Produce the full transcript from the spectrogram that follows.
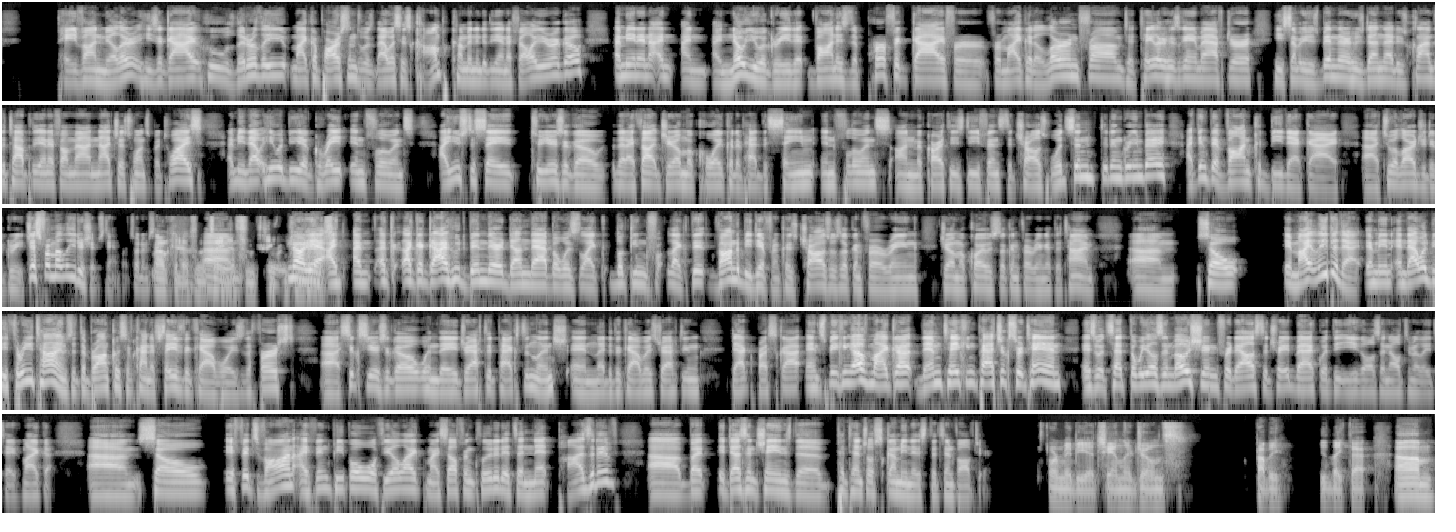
pay Von Miller. He's a guy who literally Micah Parsons was that was his comp coming into the NFL a year ago. I mean, and I I, I know you agree that Von is the perfect guy for for Micah to learn from, to tailor his game after. He's somebody who's been there, who's done that, who's climbed the top of the NFL mountain not just once but twice. I mean, that he would be a great influence. I used to say two years ago that I thought Gerald McCoy could have had the same influence on McCarthy's defense that Charles Woodson did in Green Bay. I think that Von could be that guy uh, to a larger degree, just from a leadership standpoint. That's what I'm saying. Okay, um, no, yeah, I, am like, a guy who'd been there, done that, but was like looking for like the, Von would be different because Charles was looking for a ring, Joe McCoy was looking for a ring at the time. Um, so it might lead to that. I mean, and that would be three times that the Broncos have kind of saved the Cowboys. The first uh, six years ago when they drafted Paxton Lynch and led to the Cowboys drafting Dak Prescott. And speaking of Micah, them taking Patrick Surtain is what set the wheels in motion for Dallas to trade back with the Eagles and ultimately take Micah. Um, so if it's Von, I think people will feel like, myself included, it's a net positive, uh, but it doesn't change the potential scumminess that's involved here. Or maybe a Chandler Jones, probably you'd like that. Um,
